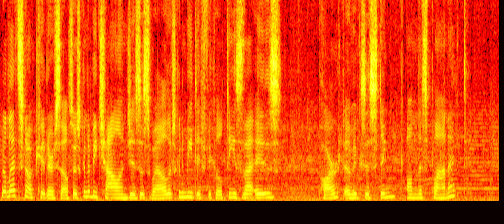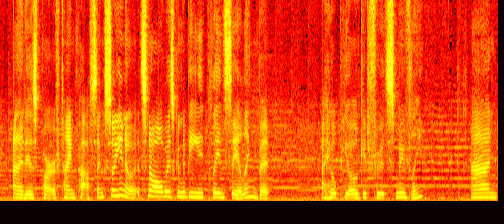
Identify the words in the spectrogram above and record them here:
But let's not kid ourselves. There's going to be challenges as well. There's going to be difficulties. That is part of existing on this planet. And it is part of time passing. So, you know, it's not always going to be plain sailing, but I hope you all get through it smoothly. And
